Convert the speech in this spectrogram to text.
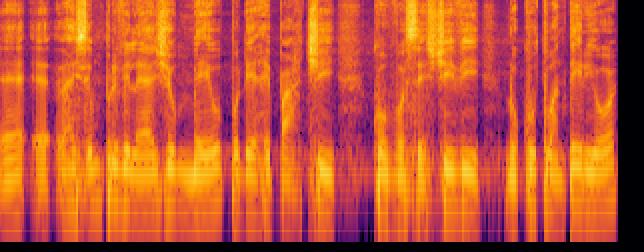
é, é, vai ser um privilégio meu poder repartir com você. Estive no culto anterior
